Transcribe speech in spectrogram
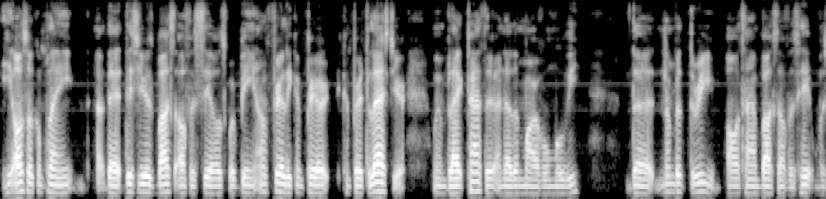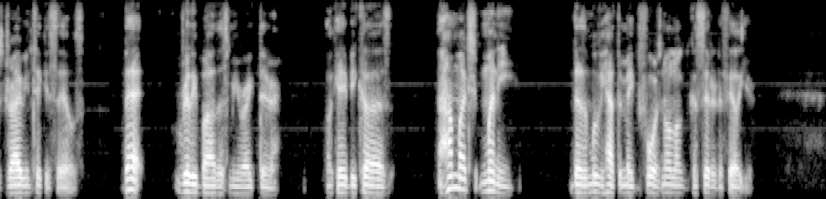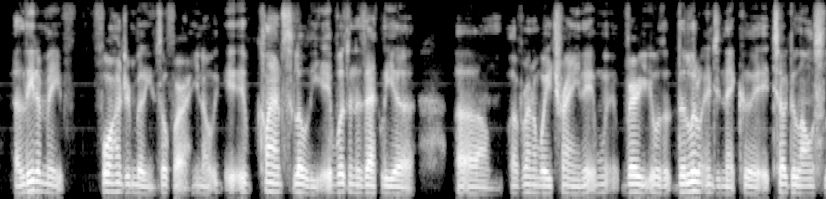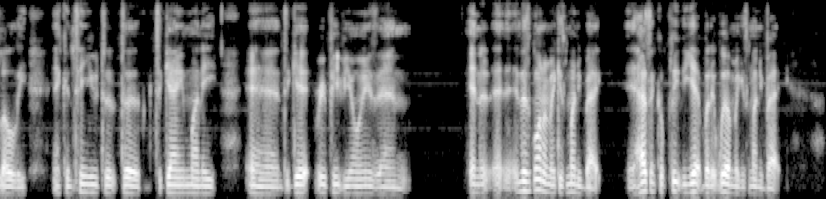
He also complained uh, that this year's box office sales were being unfairly compared compared to last year, when Black Panther, another Marvel movie, the number three all-time box office hit was driving ticket sales. That really bothers me right there. Okay, because how much money does a movie have to make before it's no longer considered a failure? Alita made 400 million so far. You know, it, it climbed slowly. It wasn't exactly a, a, um, a runaway train. It went very. It was a, the little engine that could. It chugged along slowly and continue to, to, to gain money and to get repeat viewings and and, and it's going to make its money back. It hasn't completely yet, but it will make its money back.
